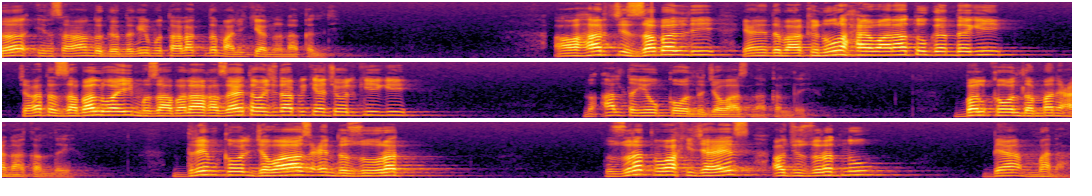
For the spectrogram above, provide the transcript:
د انسانانو د ګندګۍ متعلق د مالکیانو نقل دي او هر چې زبل دی یعنی د باقی نور حیواناتو ګندګي چې هغه ته زبل وای مزابله غذای ته وجدا پکې چول کیږي نو الته یو قول د جواز نقل دی بل قول د منع نقل دی دریم قول جواز عند ضرورت د ضرورت په وخت جایز او چې ضرورت نو بیا منع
